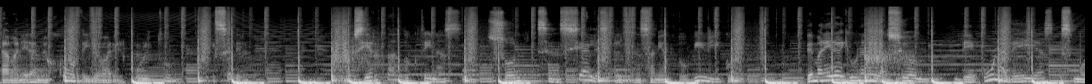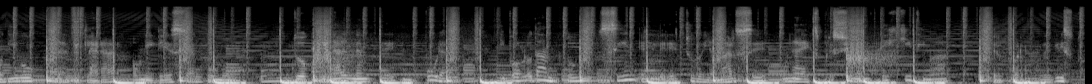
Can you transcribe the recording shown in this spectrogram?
la manera mejor de llevar el culto, etc. Ciertas doctrinas son esenciales al pensamiento bíblico de manera que una negación de una de ellas es motivo para declarar a una iglesia como doctrinalmente impura y por lo tanto sin el derecho de llamarse una expresión legítima del cuerpo de Cristo.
